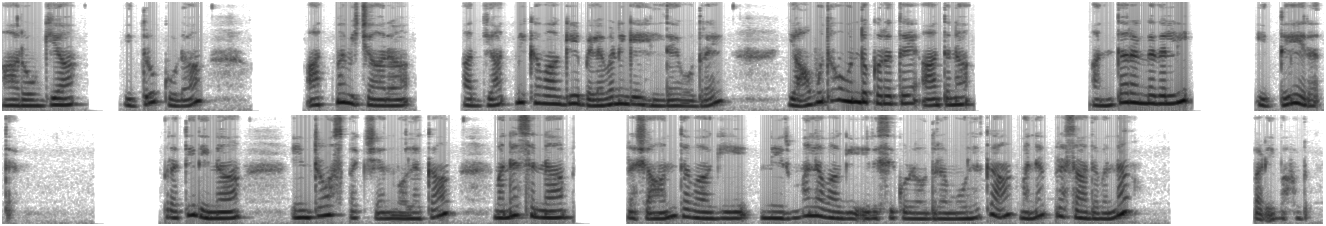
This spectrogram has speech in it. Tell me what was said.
ಆರೋಗ್ಯ ಇದ್ದರೂ ಕೂಡ ಆತ್ಮವಿಚಾರ, ಆಧ್ಯಾತ್ಮಿಕವಾಗಿ ಬೆಳವಣಿಗೆ ಇಲ್ಲದೆ ಹೋದರೆ ಯಾವುದೋ ಒಂದು ಕೊರತೆ ಆತನ ಅಂತರಂಗದಲ್ಲಿ ಇದ್ದೇ ಇರತ್ತೆ. ಪ್ರತಿದಿನ ಇಂಟ್ರಾಸ್ಪೆಕ್ಷನ್ ಮೂಲಕ ಮನಸ್ಸನ್ನು ಪ್ರಶಾಂತವಾಗಿ, ನಿರ್ಮಲವಾಗಿ ಇರಿಸಿಕೊಳ್ಳೋದರ ಮೂಲಕ ಮನಪ್ರಸಾದವನ್ನು ಪಡಿಬಹುದು.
